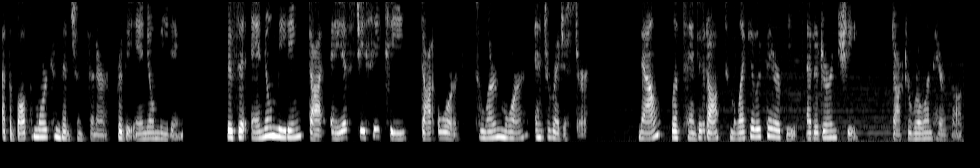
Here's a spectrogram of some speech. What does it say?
at the Baltimore Convention Center for the annual meeting. Visit annualmeeting.asgct.org to learn more and to register. Now, let's hand it off to Molecular Therapy Editor in Chief, Dr. Roland Herzog.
